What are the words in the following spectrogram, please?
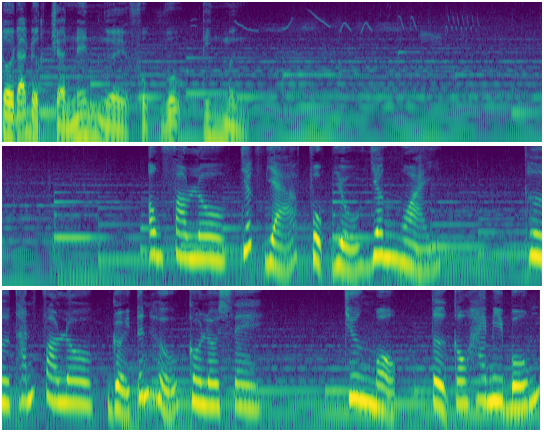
tôi đã được trở nên người phục vụ tin mừng ông Phaolô chất giả phục vụ dân ngoại. Thư Thánh Phaolô gửi tín hữu Colosse, chương 1, từ câu 24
